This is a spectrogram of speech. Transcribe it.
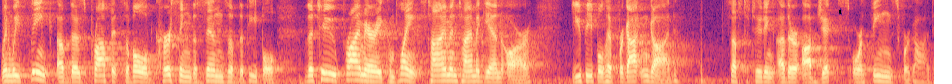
When we think of those prophets of old cursing the sins of the people, the two primary complaints, time and time again, are you people have forgotten God, substituting other objects or things for God,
